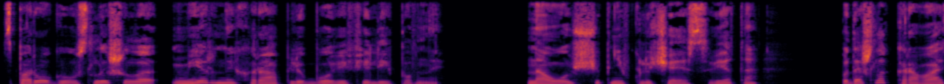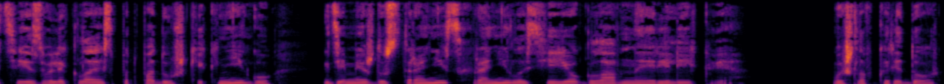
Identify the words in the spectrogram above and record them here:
с порога услышала мерный храп Любови Филипповны. На ощупь, не включая света, подошла к кровати и извлекла из-под подушки книгу, где между страниц хранилась ее главная реликвия. Вышла в коридор,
